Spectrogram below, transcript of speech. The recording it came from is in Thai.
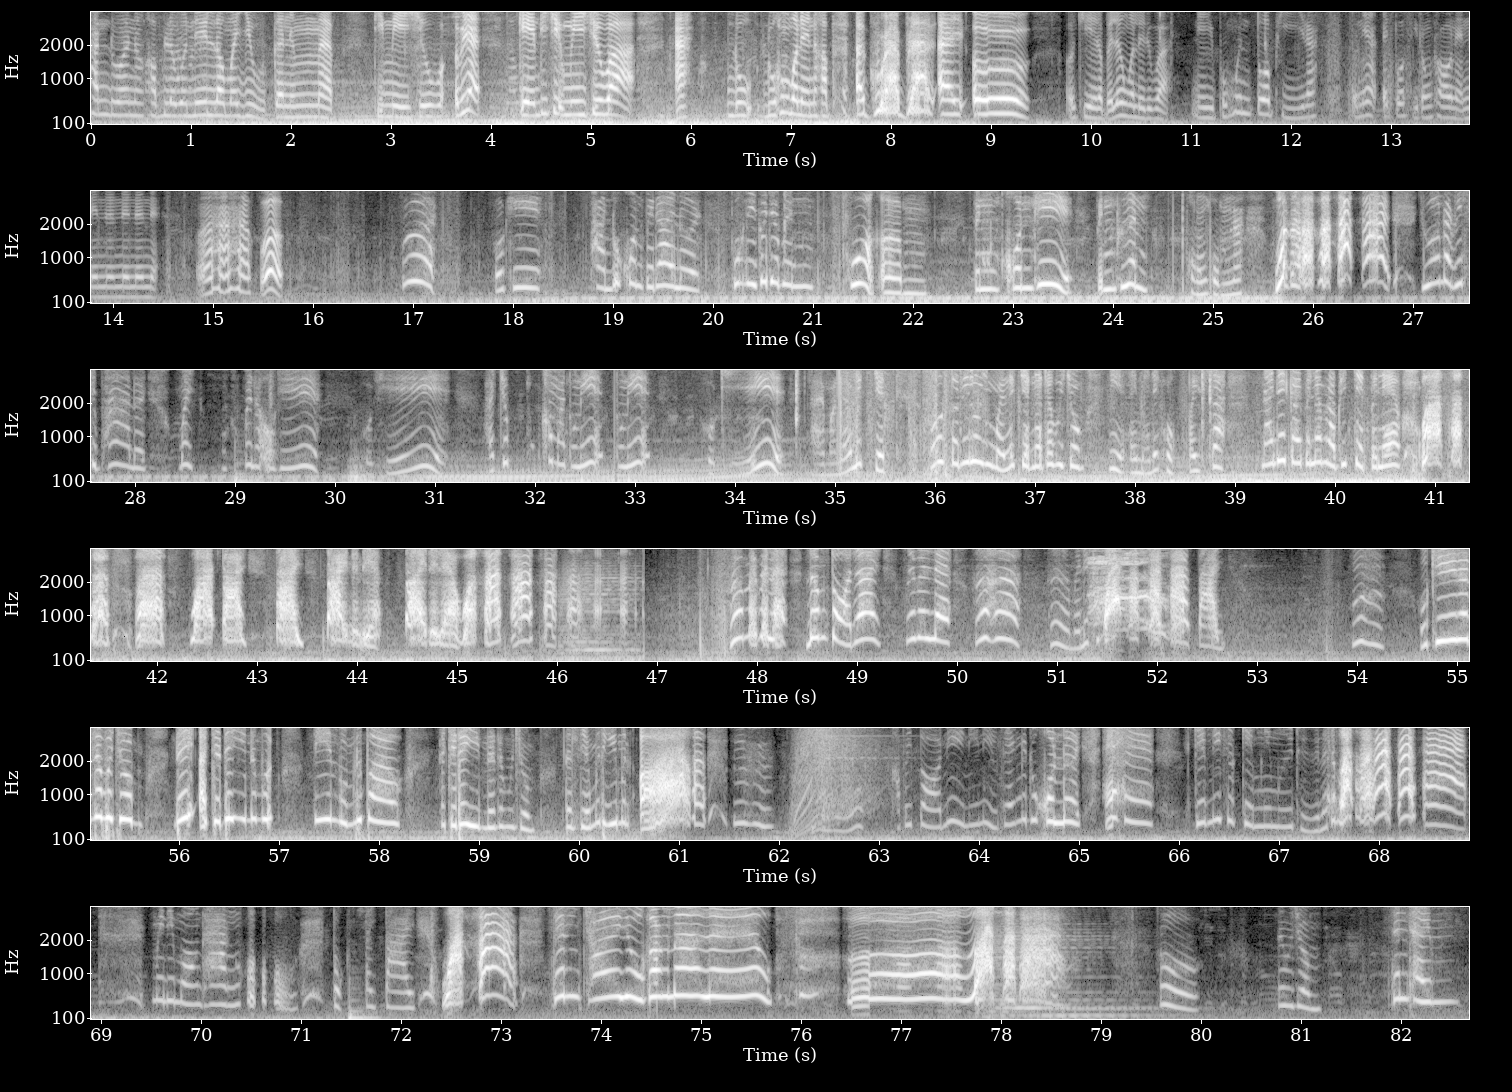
ท่านด้วยนะครับ แล้ววันนี้เรามาอยู่กันในแมปที่มีชื่อว่าไม่ใช่เกมที่ชื่อมีชื่อว่าอะดูดูข้างบนเลยนะครับ A Grab Black I เออโอเค เราไปเริ่มกันเลยดีกว่า นี่ผมเป็นตัวผีนะ ตัวเนี้ยไอตัวสีทองทองเนี่ยเนี่ยเนี่ยเนี่ยเนี่ยอ่าฮ่าฮ่าเว้อเว้อโอเค ผ่านทุกคนไปได้เลย พวกนี้ก็จะเป็นพวกเอิมเป็นคนที่เป็นเพื่อนของผมนะว้าอยู่อันดับที่สิบห้าเลย ไม่ไม่ นะโอเค โอเคอาจุบเข้ามาตรงนี้ตรงนี้ โอเคได้มาแล้วเลขเจ็ดเออตอนนี้เราอยู่หมายเลขเจ็ดนะท่านผู้ชม นี่ไอ้หมายเลขหกไปซะนายได้กลายเป็นลำดับที่เจ็ดไปแล้วว้าว้าว้าตายตายตายนะเนี่ยตายได้แล้วว้าเออไม่เป็นไรเริ่มต่อได้ ไม่เป็นไรฮ่าฮ่าเออหมายเลขว้าตายโอเคนะท่านผู้ชมได้อาจจะได้ยินนะมึได้ยินผมหรือเปล่า น่าจะได้ยินนะท่านผู้ชม แต่เสียงเมื่อกี้มันอ้าอื้อหือโอ้โหขับไปต่อนี่นี่นี่แซงได้ทุกคนเลยแฮ่เกมนี้คือเกมในมือถือนะไม่ได้มองทางตกตายตายว้าเส้นชัยอยู่ข้างหน้าแล้วอ้โอ้ท่านผู้ชม เส้นชัย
